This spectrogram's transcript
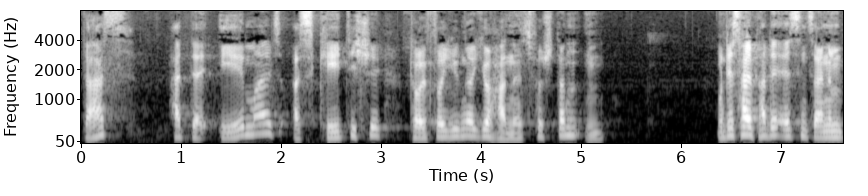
Das hat der ehemals asketische Täuferjünger Johannes verstanden. Und deshalb hat er es in seinem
